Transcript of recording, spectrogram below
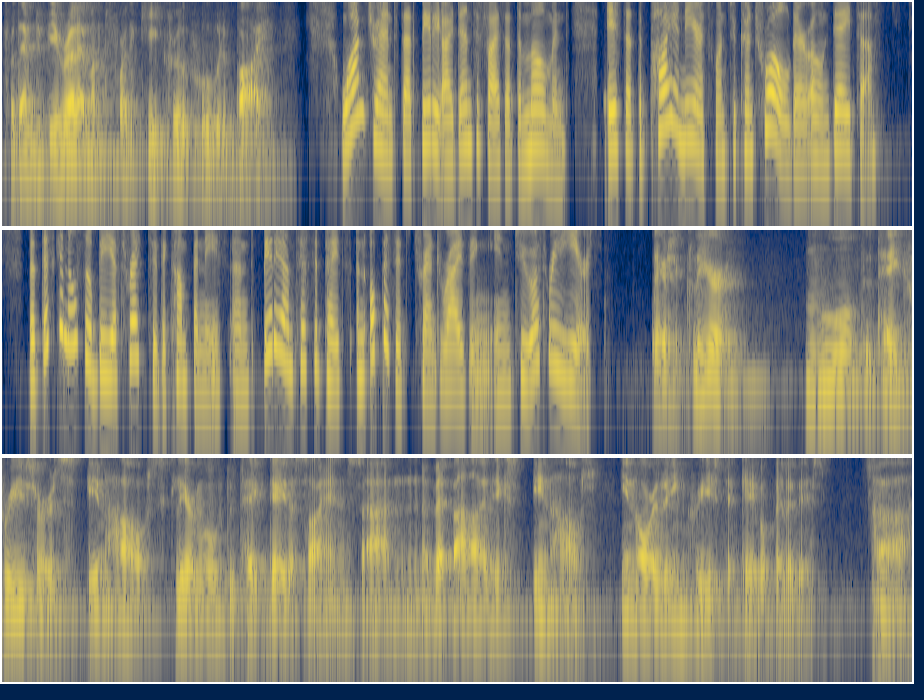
for them to be relevant for the key group who would buy. One trend that Piri identifies at the moment is that the pioneers want to control their own data. But this can also be a threat to the companies, and Piri anticipates an opposite trend rising in two or three years. There's a clear move to take research in house, clear move to take data science and web analytics in house in order to increase the capabilities. Uh,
